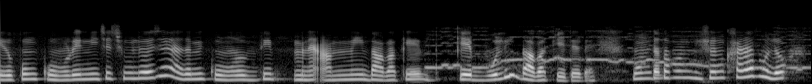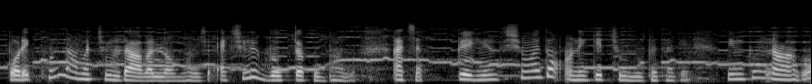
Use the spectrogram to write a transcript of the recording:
এরকম কোমরের নিচে চুল হয়ে যায়, আর আমি কোমর অবধি মানে আমি বাবাকে, কে বলি, বাবা কেটে দেয়। মনটা তখন ভীষণ খারাপ হলেও পরেক্ষণ আমার চুলটা আবার লম্বা হয়ে যায়। অ্যাকচুয়ালি গ্রোথটা খুব ভালো। আচ্ছা প্রেগনেন্সির সময় তো অনেকের চুল উঠে থাকে। কিন্তু না গো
